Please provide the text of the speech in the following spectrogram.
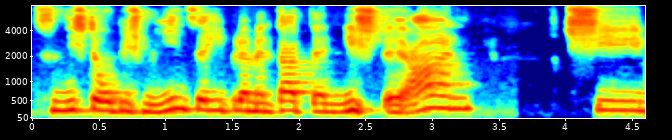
sunt niște obișnuințe implementate în niște ani și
